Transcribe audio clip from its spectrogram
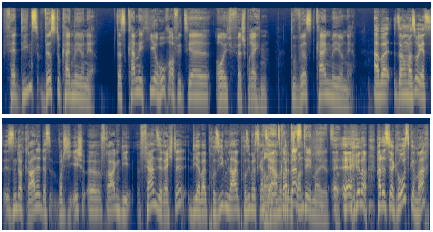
Verdienst wirst du kein Millionär. Das kann ich hier hochoffiziell euch versprechen. Du wirst kein Millionär. Aber sagen wir mal so, jetzt sind doch gerade, das wollte ich eh äh, fragen, die Fernsehrechte, die ja bei ProSieben lagen, ProSieben das ganze Oh, Jahr haben wir gerade kommt das besprochen. Thema jetzt. Äh, äh, genau, hat es ja groß gemacht.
